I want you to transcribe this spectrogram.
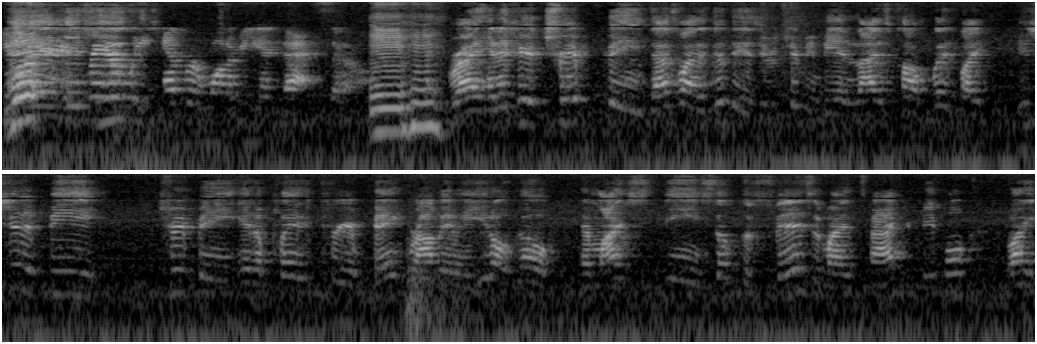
you What? rarely ever want to be in that zone. Mm-hmm. Right, and if you're tripping, that's why the good thing is you're tripping, be in a nice, calm place. Like you shouldn't be tripping in a place for your bank robbing, and you don't know. Am I being self-defense? Am I attacking people? Like,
